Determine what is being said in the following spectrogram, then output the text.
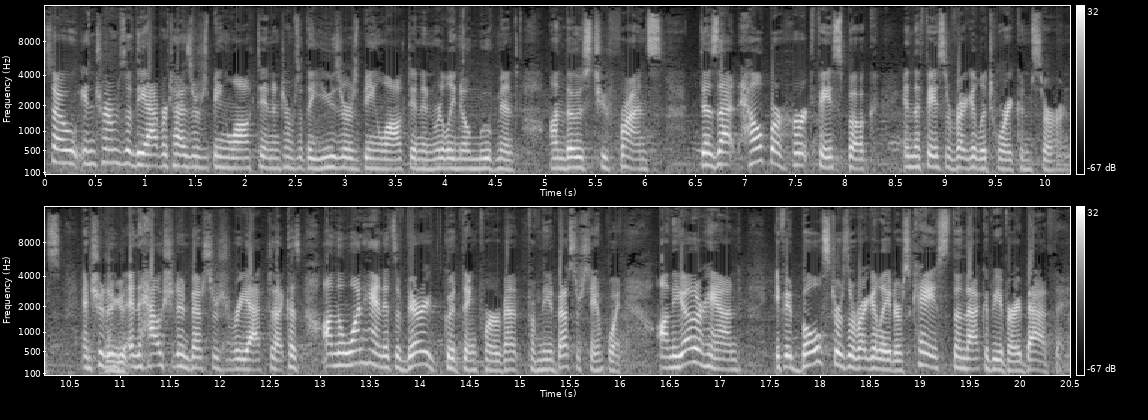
So, in terms of the advertisers being locked in, in terms of the users being locked in, and really no movement on those two fronts, does that help or hurt Facebook in the face of regulatory concerns? And should it- and how should investors react to that? Because on the one hand, it's a very good thing for event, from the investor standpoint. On the other hand, if it bolsters a regulator's case, then that could be a very bad thing.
